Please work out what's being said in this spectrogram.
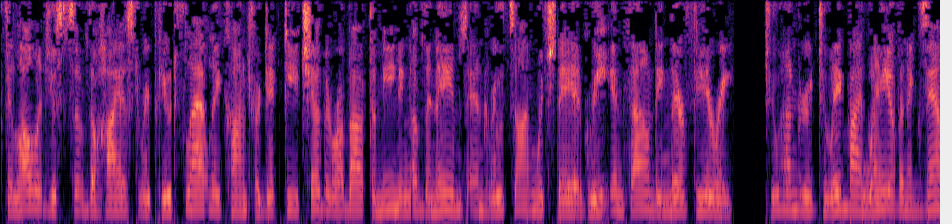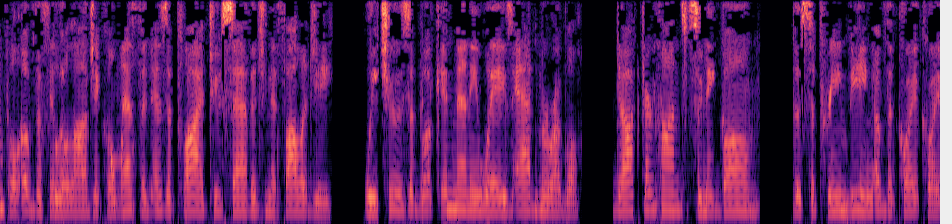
philologists of the highest repute flatly contradict each other about the meaning of the names and roots on which they agree in founding their theory. 202a by way of an example of the philological method as applied to savage mythology, we choose a book in many ways admirable, Dr. Hahn's Tsuni-Goam, the supreme being of the Khoikhoi.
